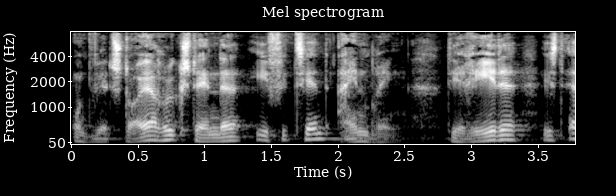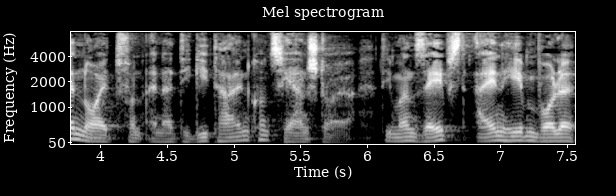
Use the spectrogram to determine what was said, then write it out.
und wird Steuerrückstände effizient einbringen. Die Rede ist erneut von einer digitalen Konzernsteuer, die man selbst einheben wolle,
